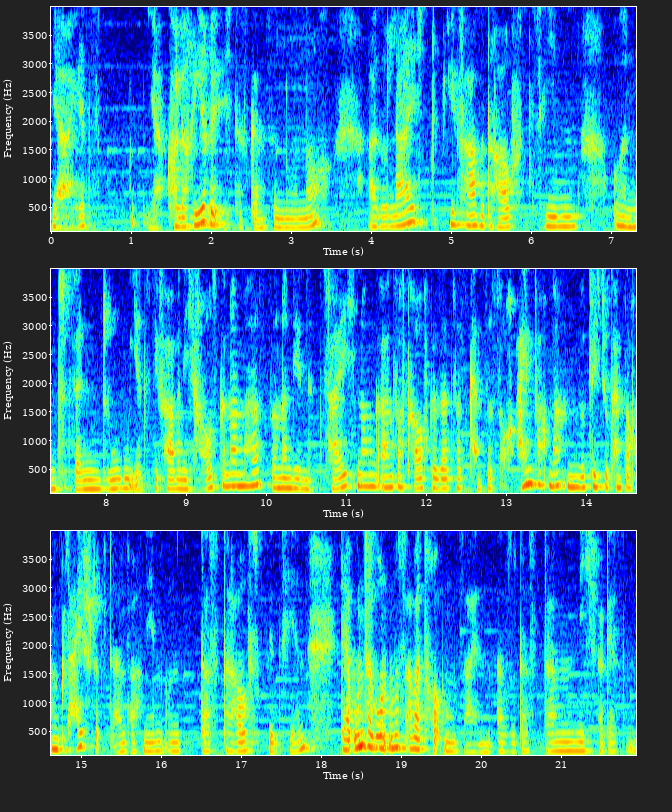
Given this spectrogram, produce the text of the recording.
Ja, jetzt ja, koloriere ich das Ganze nur noch. Also leicht die Farbe draufziehen und wenn du jetzt die Farbe nicht rausgenommen hast, sondern dir eine Zeichnung einfach draufgesetzt hast, kannst du es auch einfach machen. Wirklich, du kannst auch einen Bleistift einfach nehmen und das drauf skizzieren. Der Untergrund muss aber trocken sein, also das dann nicht vergessen.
